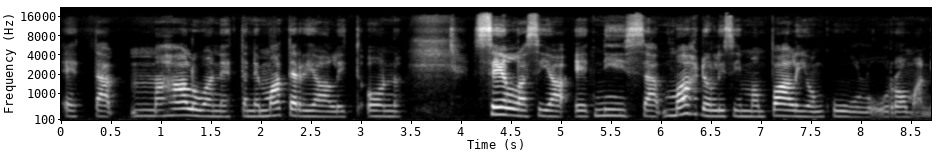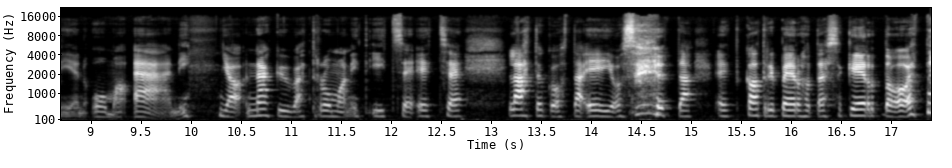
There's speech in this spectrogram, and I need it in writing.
että mä haluan, että ne materiaalit on sellaisia, että niissä mahdollisimman paljon kuuluu romanien oma ääni ja näkyvät romanit itse. Että se lähtökohta ei ole se, että, että Katri Perho tässä kertoo, että,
